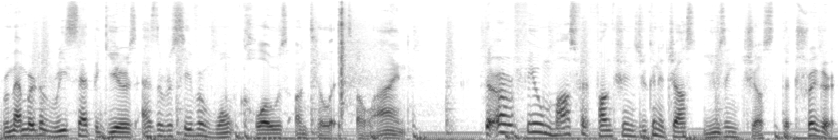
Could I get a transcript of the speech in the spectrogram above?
Remember to reset the gears as the receiver won't close until it's aligned. There are a few MOSFET functions you can adjust using just the trigger.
